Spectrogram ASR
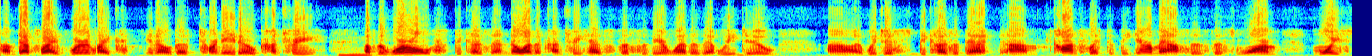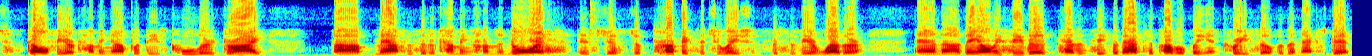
um, that's why we're like, you know, the tornado country mm-hmm. of the world because uh, no other country has the severe weather that we do. Uh, we just, because of that um, conflict of the air masses, this warm, moist Gulf air coming up with these cooler, dry uh, masses that are coming from the north is just a perfect situation for severe weather. And uh, they only see the tendency for that to probably increase over the next bit.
